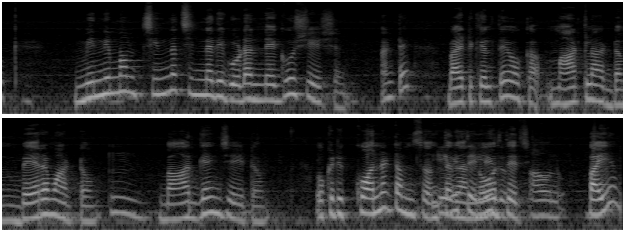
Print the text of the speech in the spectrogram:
ఓకే. మినిమం చిన్న చిన్నది కూడా నెగోషియేషన్ అంటే బయటకు వెళ్తే ఒక మాట్లాడడం బేరమాడటం బార్గెన్ చేయటం ఒకటి కొనటం సొంతగా. నోరు తెరిచి భయం.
